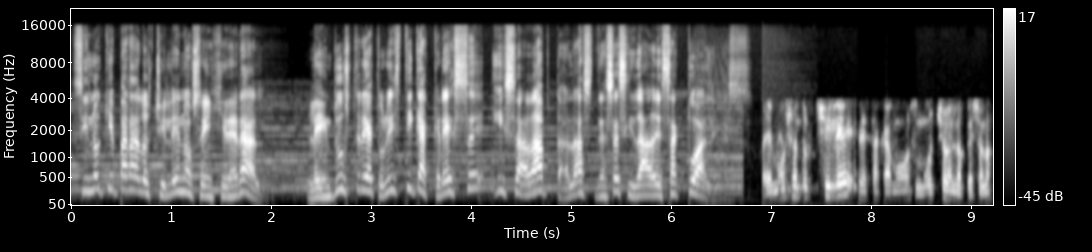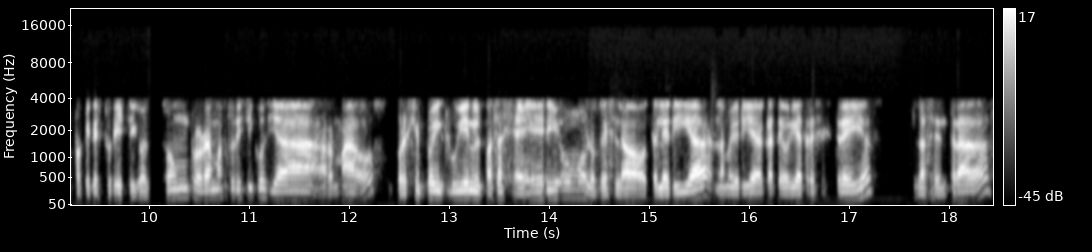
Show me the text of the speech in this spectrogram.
sino que para los chilenos en general. La industria turística crece y se adapta a las necesidades actuales. En Motion Tour Chile destacamos mucho en lo que son los paquetes turísticos. Son programas turísticos ya armados. Por ejemplo, incluyen el pasaje aéreo, lo que es la hotelería, la mayoría categoría tres estrellas, las entradas,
